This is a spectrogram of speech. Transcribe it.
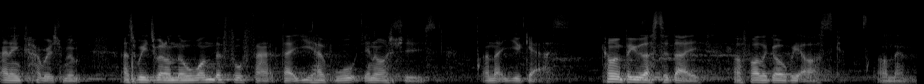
and encouragement as we dwell on the wonderful fact that you have walked in our shoes and that you get us? Come and be with us today. Our Father God, we ask. Amen.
